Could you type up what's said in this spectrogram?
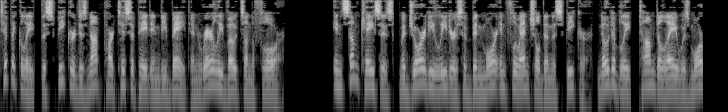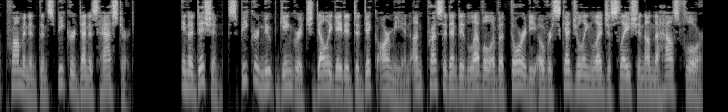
Typically, the Speaker does not participate in debate and rarely votes on the floor. In some cases, majority leaders have been more influential than the Speaker, notably, Tom DeLay was more prominent than Speaker Dennis Hastert. In addition, Speaker Newt Gingrich delegated to Dick Armey an unprecedented level of authority over scheduling legislation on the House floor.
